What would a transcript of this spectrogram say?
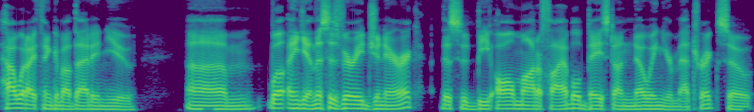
how would I think about that in you? Um, well, again, this is very generic. This would be all modifiable based on knowing your metrics. So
